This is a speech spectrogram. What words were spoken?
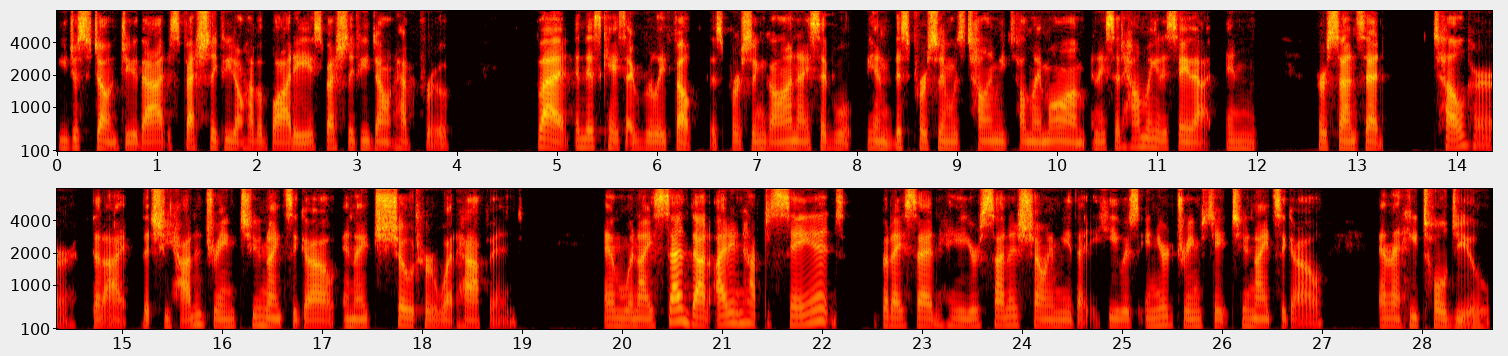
You just don't do that, especially if you don't have a body, especially if you don't have proof. But in this case, I really felt this person gone. I said, Well, and this person was telling me, tell my mom. And I said, How am I going to say that? And her son said, Tell her that I that she had a dream two nights ago and I showed her what happened. And when I said that, I didn't have to say it, but I said, Hey, your son is showing me that he was in your dream state two nights ago and that he told you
